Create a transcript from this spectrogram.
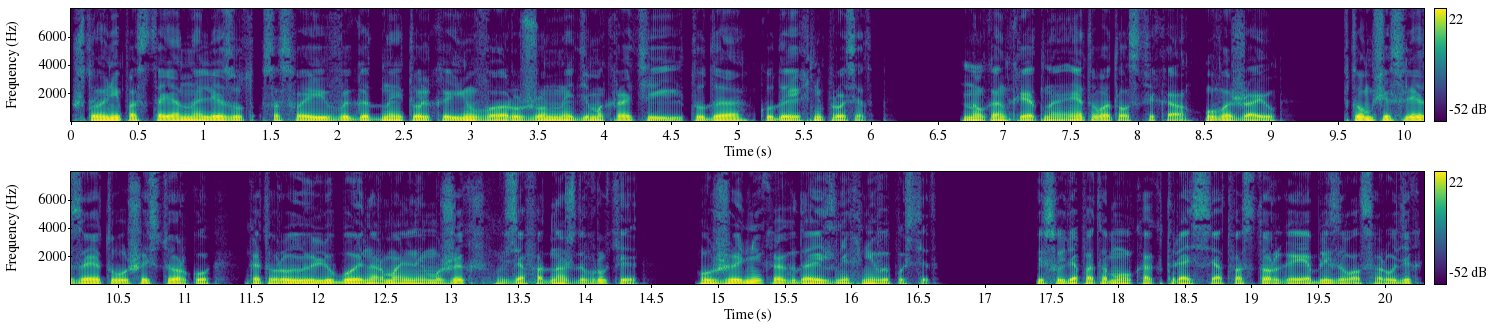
что они постоянно лезут со своей выгодной только им вооруженной демократией туда, куда их не просят. Но конкретно этого толстяка уважаю – в том числе за эту шестерку, которую любой нормальный мужик, взяв однажды в руки, уже никогда из них не выпустит. И судя по тому, как трясся от восторга и облизывался Рудик,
